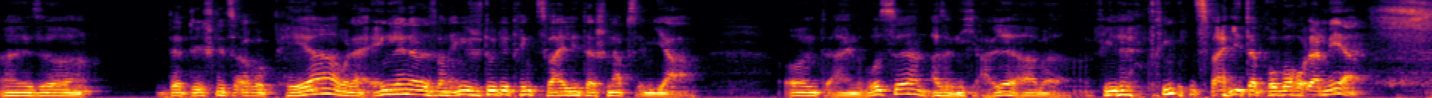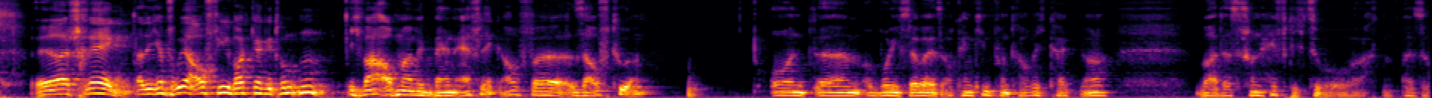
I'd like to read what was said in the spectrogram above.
Also der Durchschnittseuropäer oder Engländer, das war eine englische Studie, trinkt zwei Liter Schnaps im Jahr. Und ein Russe, also nicht alle, aber viele trinken zwei Liter pro Woche oder mehr. Ja, schräg. Also ich habe früher auch viel Wodka getrunken. Ich war auch mal mit Ben Affleck auf äh, Sauftour. Und ähm, obwohl ich selber jetzt auch kein Kind von Traurigkeit war, war das schon heftig zu beobachten. Also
